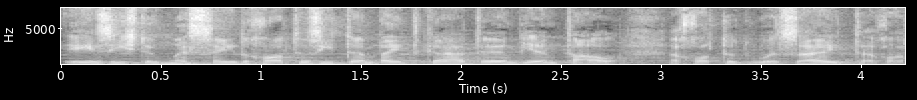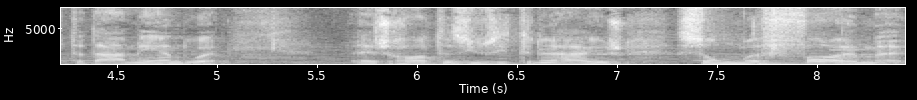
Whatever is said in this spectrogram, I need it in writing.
Existem uma série de rotas e também de caráter ambiental, a rota do azeite, a rota da amêndoa. As rotas e os itinerários são uma forma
